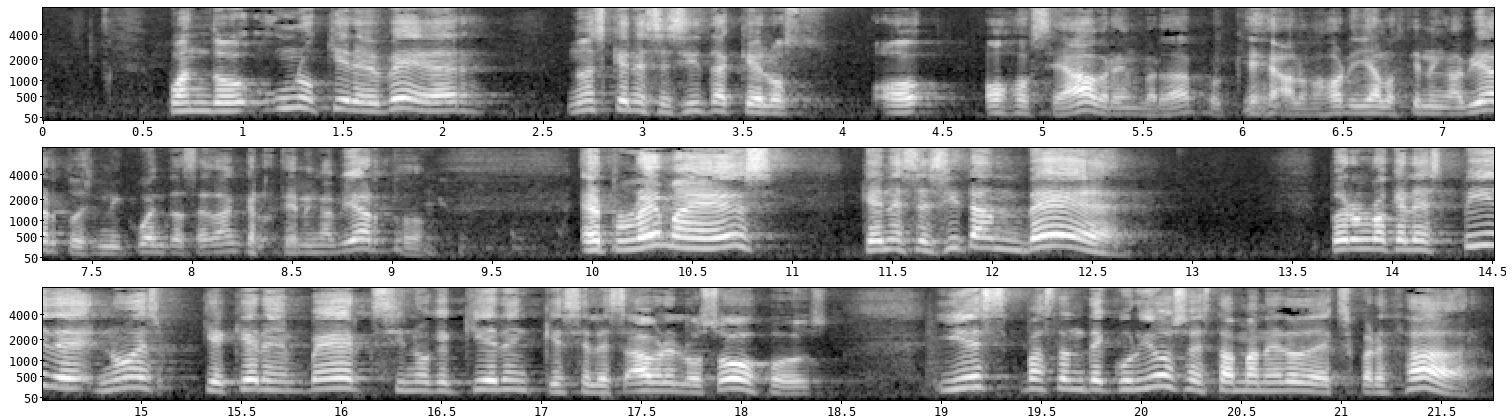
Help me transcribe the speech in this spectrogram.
cuando uno quiere ver, no es que necesita que los ojos se abren, ¿verdad? Porque a lo mejor ya los tienen abiertos y ni cuenta se dan que los tienen abiertos. El problema es que necesitan ver. Pero lo que les pide no es que quieren ver, sino que quieren que se les abren los ojos. Y es bastante curiosa esta manera de expresar.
